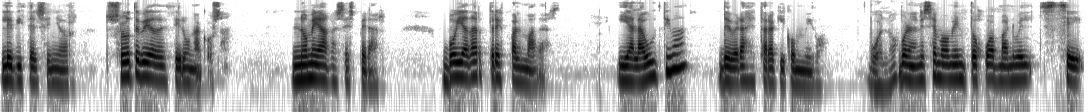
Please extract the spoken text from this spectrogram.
le dice el Señor, Solo te voy a decir una cosa. No me hagas esperar. Voy a dar tres palmadas. Y a la última deberás estar aquí conmigo. Bueno. Bueno, en ese momento Juan Manuel se...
